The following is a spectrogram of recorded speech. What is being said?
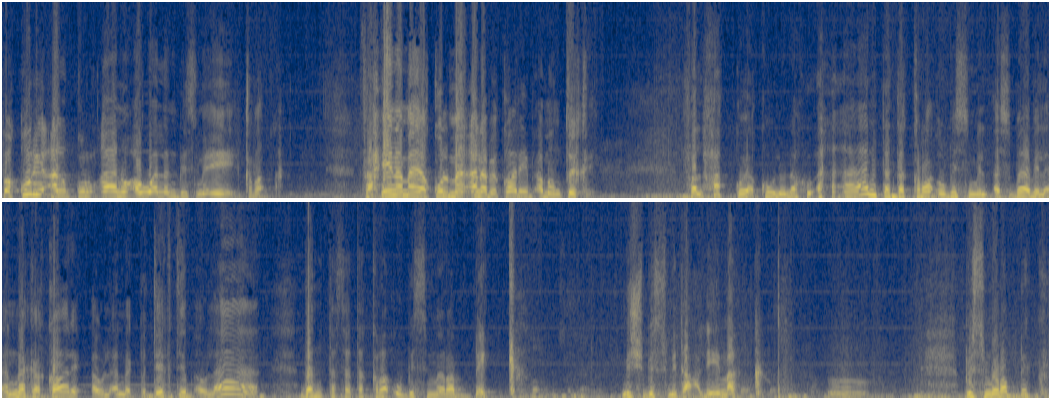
فقرئ القرآن أولا باسم إيه؟ اقرأ. فحينما يقول ما أنا بقارئ يبقى منطقي. فالحق يقول له أنت تقرأ باسم الأسباب لأنك قارئ أو لأنك بتكتب أو لا. ده أنت ستقرأ باسم ربك مش باسم تعليمك. باسم ربك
